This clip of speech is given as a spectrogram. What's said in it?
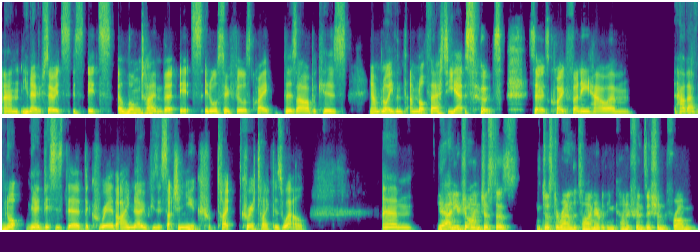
and you know, so it's it's it's a long time, but it's it also feels quite bizarre because I'm not even I'm not 30 yet. So it's so it's quite funny how um how I've not you know this is the the career that I know because it's such a new type career type as well. Um yeah, and you joined just as just around the time everything kind of transitioned from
